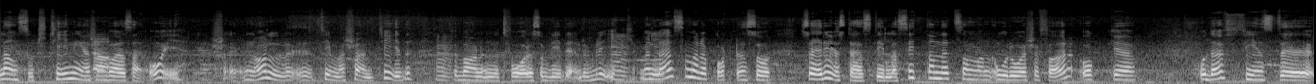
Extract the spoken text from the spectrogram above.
landsortstidningar som Ja. bara säger oj, sk- noll timmars skärmtid Mm. för barn under två år och så blir det en rubrik. Men läser man rapporten så, så är det just det här stillasittandet som man oroar sig för och, eh, och där finns det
